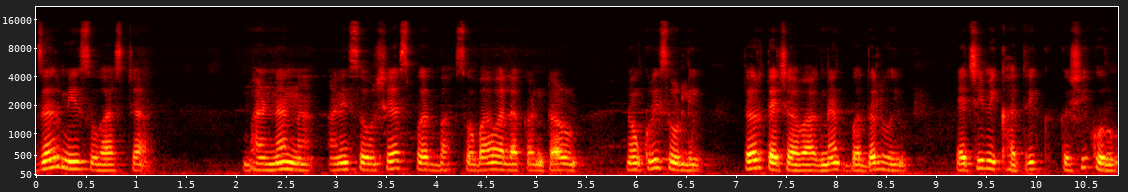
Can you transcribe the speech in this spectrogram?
जर मी सुहासच्या भांडणांना आणि संशयास्पद भा स्वभावाला कंटाळून नोकरी सोडली तर त्याच्या वागण्यात बदल होईल याची मी खात्री कशी करू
